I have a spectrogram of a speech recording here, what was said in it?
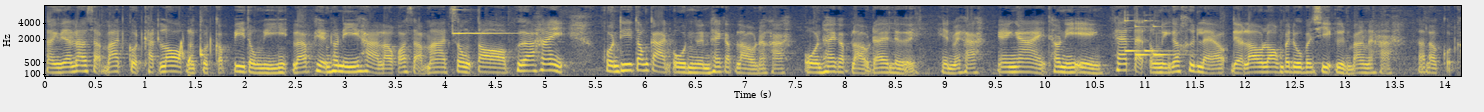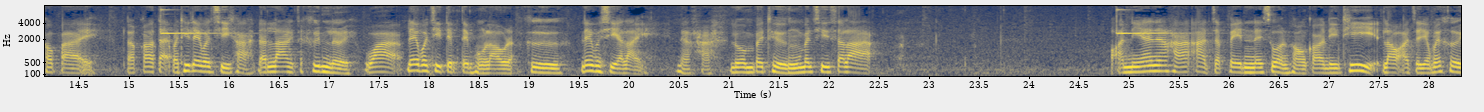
หลังจากนั้นเราสามารถกดคัดลอกหรือกด copy ตรงนี้ แล้วเพียงเท่านี้ค่ะ เราก็สามารถส่งต่อเพื่อให้คนที่ต้องการโอนเงินให้กับเรานะคะ โอนให้กับเราได้เลย เห็นไหมคะ ง่าย ๆ เท่านี้เอง แค่แตะตรงนี้ก็ขึ้นแล้ว เดี๋ยวเราลองไปดูบัญชีอื่นบ้างนะคะ ถ้าเรากดเข้าไปแล้วก็แตะไปที่เลขบัญชีค่ะ ด้านล่างจะขึ้นเลยว่าเลขบัญชีเต็มๆของเรานะคือเลขบัญชีอะไรนะคะ รวมไปถึงบัญชีสลาก อันนี้นะคะอาจจะเป็นในส่วนของกรณีที่เราอาจจะยังไม่เคย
